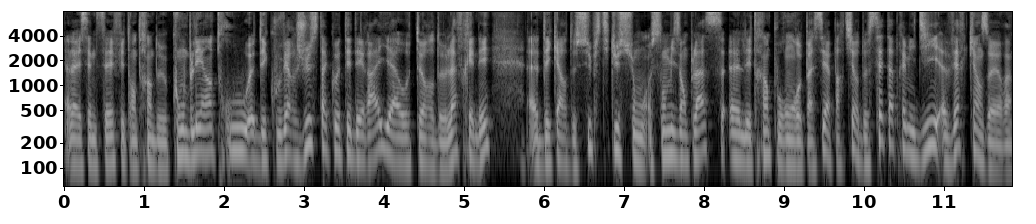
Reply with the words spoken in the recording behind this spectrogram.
La SNCF est en train de combler un trou découvert juste à côté des rails à hauteur de la freinée. Des cartes de substitution sont mises en place. Les trains pourront repasser à partir de cet après-midi vers 15h.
